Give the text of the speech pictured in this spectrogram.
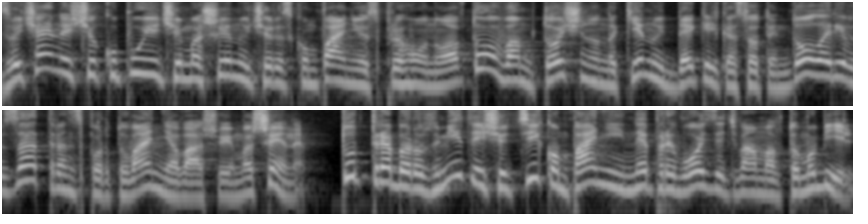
Звичайно, що купуючи машину через компанію з пригону авто, вам точно накинуть декілька сотень доларів за транспортування вашої машини. Тут треба розуміти, що ці компанії не привозять вам автомобіль.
